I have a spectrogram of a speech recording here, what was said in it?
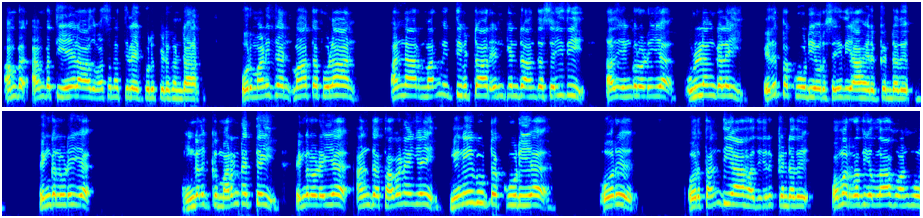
அம்ப ஐம்பத்தி ஏழாவது வசனத்திலே குறிப்பிடுகின்றார். ஒரு மனிதன் மாத்த புலான் அன்னார் மரணித்து விட்டார் என்கின்ற அந்த செய்தி அது எங்களுடைய உள்ளங்களை எழுப்பக்கூடிய ஒரு செய்தியாக இருக்கின்றது. எங்களுடைய எங்களுக்கு மரணத்தை எங்களுடைய அந்த தவணையை நினைவூட்டக்கூடிய ஒரு ஒரு தந்தியாக அது இருக்கின்றது. ஒமர் ரதி அல்லாஹு அன்ஹு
